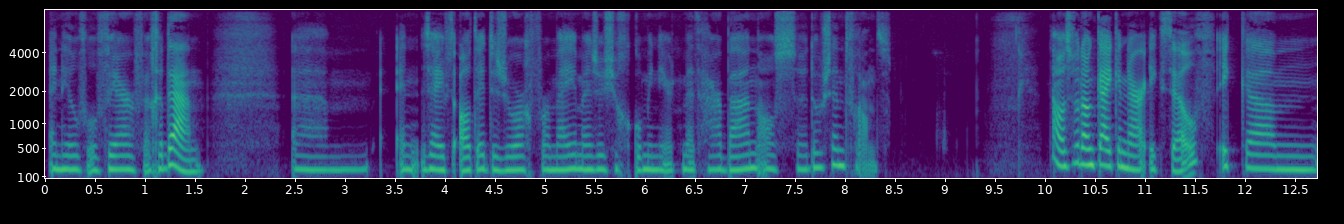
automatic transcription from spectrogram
en heel veel verven gedaan. Um, en zij heeft altijd de zorg voor mij en mijn zusje gecombineerd met haar baan als uh, docent Frans. Nou, als we dan kijken naar ikzelf. Ik um,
